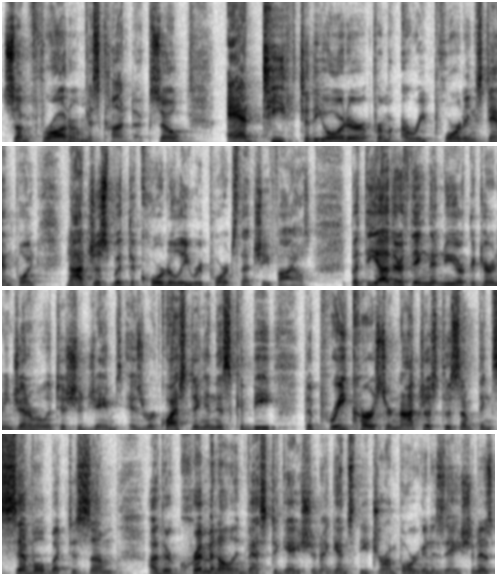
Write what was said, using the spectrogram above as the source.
some fraud or misconduct. So add teeth to the order from a reporting standpoint, not just with the quarterly reports that she files. But the other thing that New York Attorney General Letitia James is requesting, and this could be the precursor not just to something civil, but to some other criminal investigation against the Trump organization, is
